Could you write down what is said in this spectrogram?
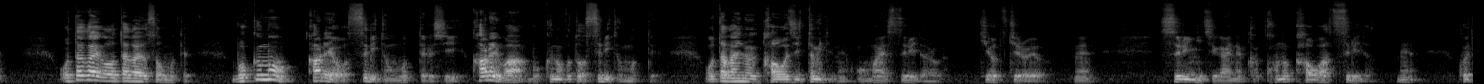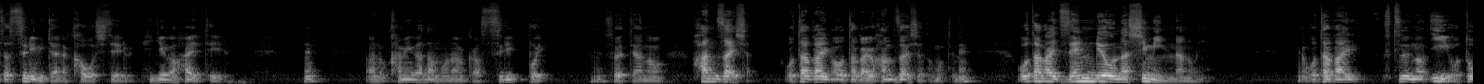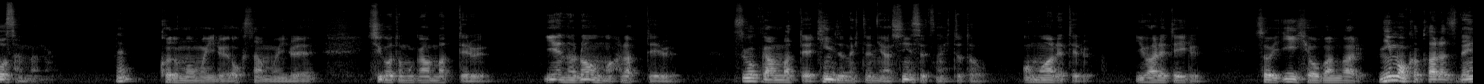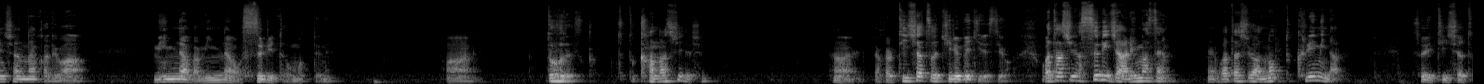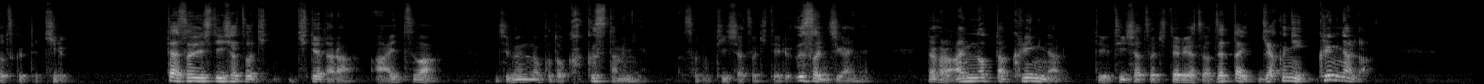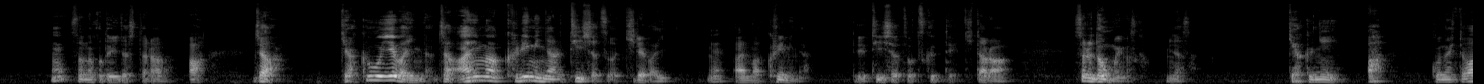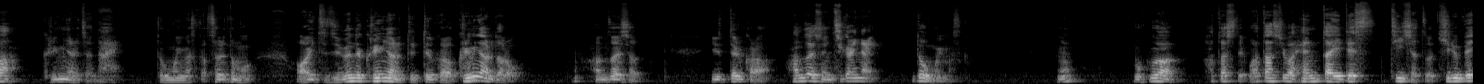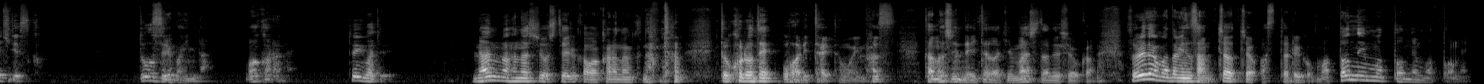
お互いがお互いをそう思ってる。僕も彼をスリと思ってるし彼は僕のことをスリと思ってる。お互いの顔をじっと見てね「お前スリだろ気をつけろよ」ね。スリに違いない。この顔はスリだ。ね。こいつはスリみたいな顔をしている。ひげが生えている。あの髪型もなんかスリっぽい、ね、そうやってあの犯罪者。お互いがお互いを犯罪者と思ってね。お互い善良な市民なのに。お互い普通のいいお父さんなのね子供もいる奥さんもいる仕事も頑張ってる家のローンも払ってる。すごく頑張って近所の人には親切な人と思われてる。言われている。そういういい評判がある。にもかかわらず電車の中ではみんながみんなをスリと思ってね。はい。どうですか？ちょっと悲しいでしょ？はい、だから T シャツを着るべきですよ。私はスリじゃありません。私は not criminal そういう T シャツを作って着る。ただそういう T シャツを着てたらあいつは自分のことを隠すためにその T シャツを着てる。嘘に違いない。だから I'm not a criminal っていう T シャツを着てるやつは絶対逆にクリミナルだ。ねそんなこと言い出したらあじゃあ逆を言えばいいんだ。じゃあ I'm a criminal T シャツを着ればいい。ね。I'm a criminal っていう T シャツを作って着たらそれどう思いますか？皆さん。逆にあこの人はクリミナルじゃないと思いますか？それともあいつ自分でクリミナルって言ってるからクリミナルだろう。犯罪者言ってるから犯罪者に違いない。どう思いますか？ね。僕は果たして私は変態です。T シャツを着るべきですか？どうすればいいんだ？わからない。というわけで何の話をしているかわからなくなった ところで終わりたいと思います。楽しんでいただけましたでしょうか。それではまた皆さん。 Ciao ciao hasta luego。またねまたねまたね。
